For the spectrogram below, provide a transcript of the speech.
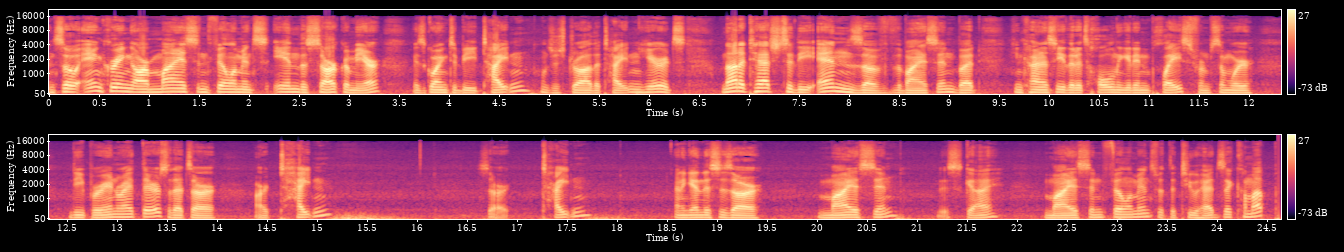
And so anchoring our myosin filaments in the sarcomere is going to be titin. We'll just draw the titin here. It's not attached to the ends of the myosin, but you can kind of see that it's holding it in place from somewhere deeper in right there. So that's our, our titin. So our titin. And again, this is our myosin this guy, myosin filaments with the two heads that come up.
